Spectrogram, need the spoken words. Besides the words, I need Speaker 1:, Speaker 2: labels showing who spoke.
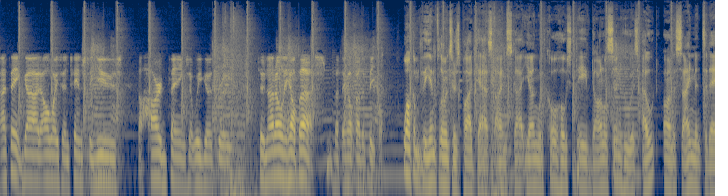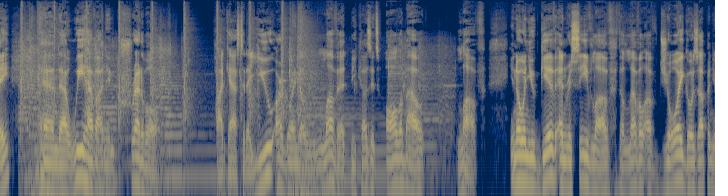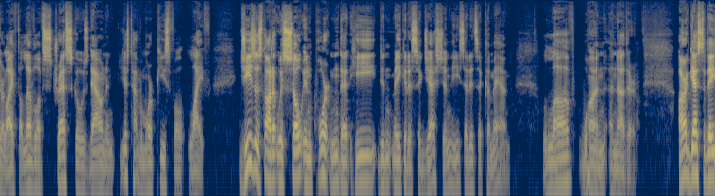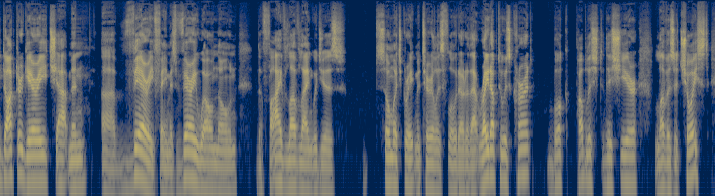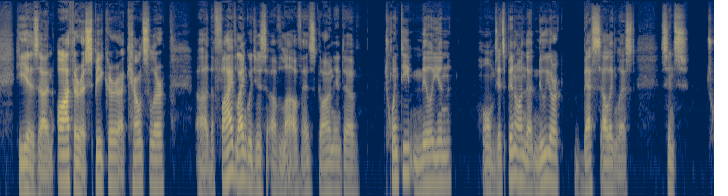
Speaker 1: I think God always intends to use the hard things that we go through to not only help us, but to help other people.
Speaker 2: Welcome to the Influencers Podcast. I'm Scott Young with co host Dave Donaldson, who is out on assignment today. And uh, we have an incredible podcast today. You are going to love it because it's all about love. You know, when you give and receive love, the level of joy goes up in your life, the level of stress goes down, and you just have a more peaceful life. Jesus thought it was so important that he didn't make it a suggestion. He said it's a command love one another. Our guest today, Dr. Gary Chapman, uh, very famous, very well known, the five love languages. So much great material has flowed out of that, right up to his current book published this year, Love is a Choice. He is an author, a speaker, a counselor. Uh, the five languages of love has gone into 20 million homes. It's been on the New York best-selling list since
